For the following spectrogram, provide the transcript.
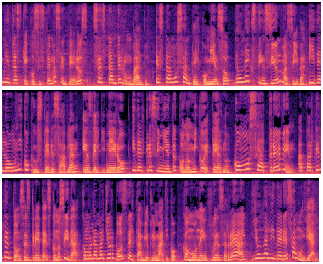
mientras que ecosistemas enteros se están derrumbando. Estamos ante el comienzo de una extinción masiva y de lo único que ustedes hablan es del dinero y del crecimiento económico eterno. ¿Cómo se atreven? A partir de entonces Greta es conocida como la mayor voz del cambio climático, como una influencia real y una lideresa mundial,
